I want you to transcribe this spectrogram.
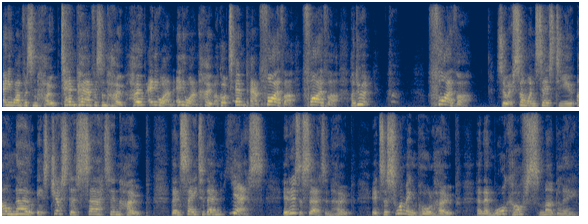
Anyone for some hope? £10 for some hope. Hope, anyone, anyone, hope. I've got £10. Fiver, fiver. I'll do it. Fiver. So if someone says to you, oh no, it's just a certain hope, then say to them, yes, it is a certain hope. It's a swimming pool hope. And then walk off smugly.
